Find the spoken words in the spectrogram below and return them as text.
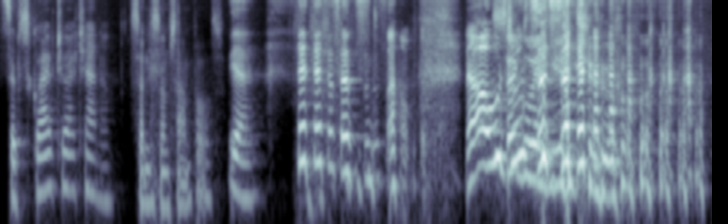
Subscribe to our channel. Send us some samples. Yeah. Send some samples. No, into.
